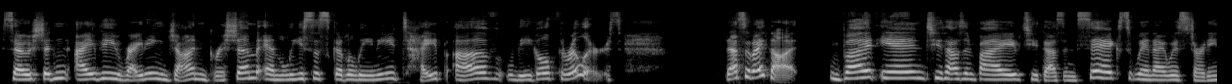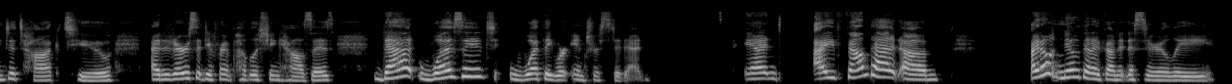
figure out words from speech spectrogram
So shouldn't I be writing John Grisham and Lisa Scottoline type of legal thrillers? That's what I thought. But in 2005, 2006, when I was starting to talk to editors at different publishing houses, that wasn't what they were interested in. And I found that um, I don't know that I found it necessarily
